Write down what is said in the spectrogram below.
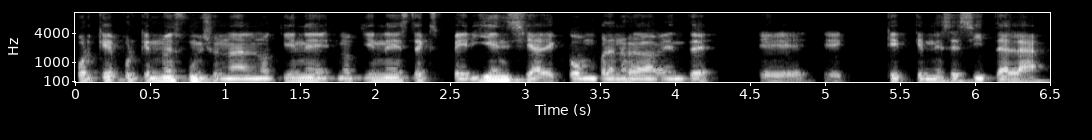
¿Por qué? Porque no es funcional, no tiene, no tiene esta experiencia de compra nuevamente eh, eh, que, necesita la,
